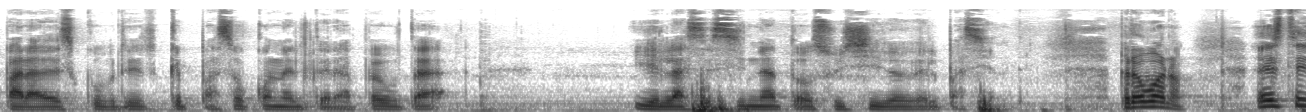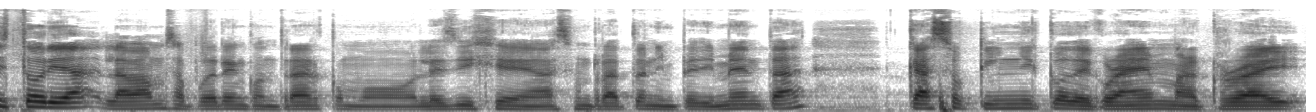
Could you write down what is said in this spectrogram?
para descubrir qué pasó con el terapeuta y el asesinato o suicidio del paciente. Pero bueno, esta historia la vamos a poder encontrar, como les dije hace un rato, en Impedimenta, caso clínico de Graham McRae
